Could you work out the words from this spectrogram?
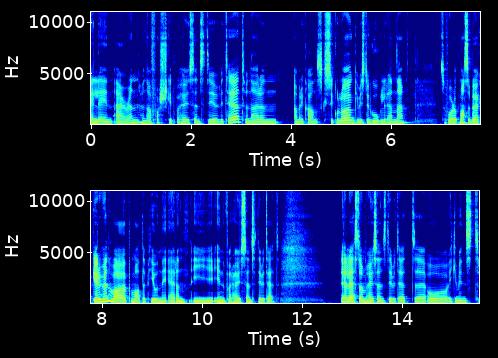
Elaine Aron Hun har forsket på høysensitivitet. Hun er en amerikansk psykolog. Hvis du googler henne, så får du opp masse bøker. Hun var på en måte pioneren innenfor høysensitivitet. Jeg leste om høysensitivitet eh, og ikke minst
